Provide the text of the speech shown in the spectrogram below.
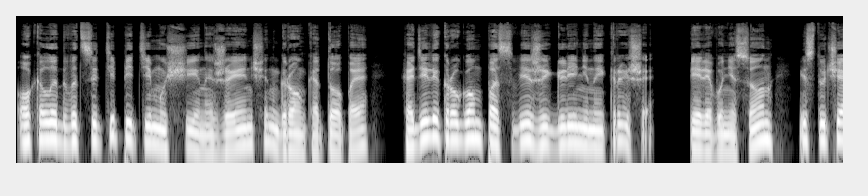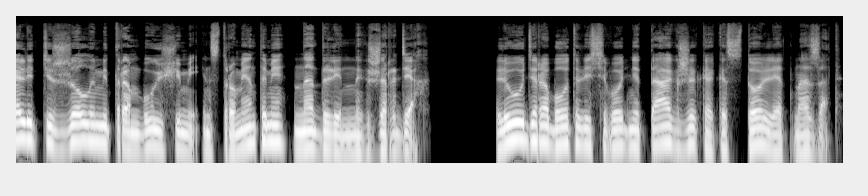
Около 25 мужчин и женщин, громко топая, ходили кругом по свежей глиняной крыше, пели в унисон и стучали тяжелыми трамбующими инструментами на длинных жердях. Люди работали сегодня так же, как и сто лет назад.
